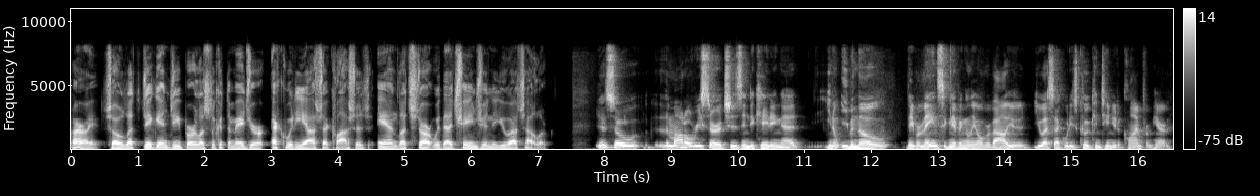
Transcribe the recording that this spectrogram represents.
All right, so let's dig in deeper. Let's look at the major equity asset classes, and let's start with that change in the U.S. outlook. Yeah, so the model research is indicating that you know even though they remain significantly overvalued, US equities could continue to climb from here.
